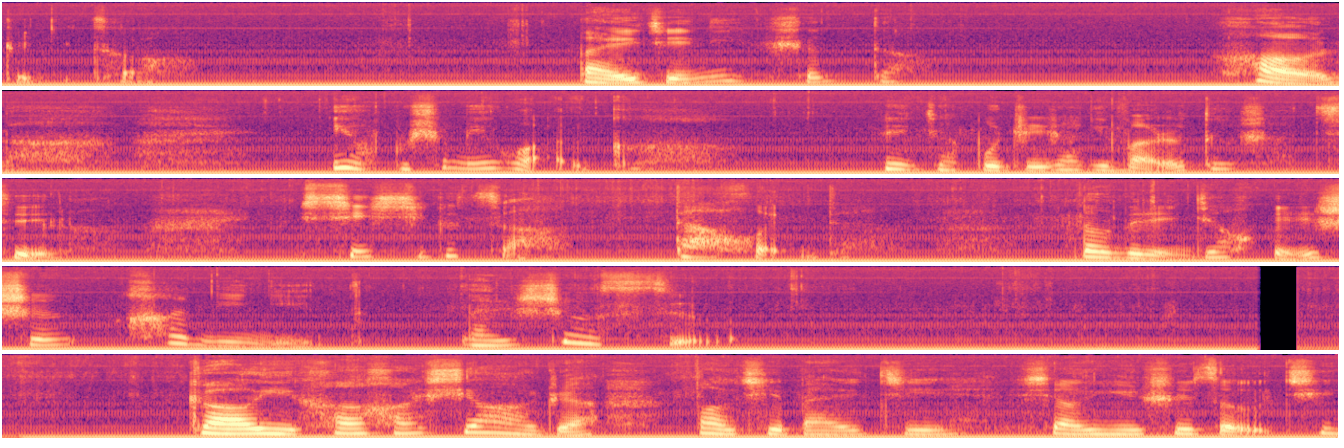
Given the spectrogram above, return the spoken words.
着你操。白洁厉声道：“好了，又不是没玩过，人家不知让你玩了多少次了。先洗个澡，大坏的，弄得人家浑身汗腻腻的。”难受死了！高毅哈哈笑着，抱起白洁向浴室走去。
